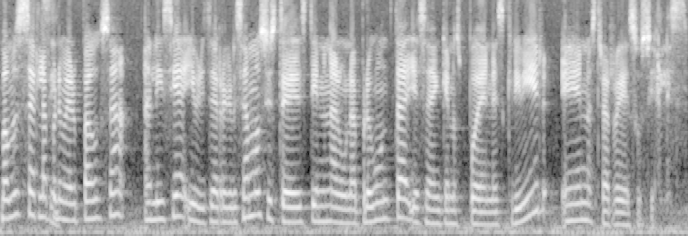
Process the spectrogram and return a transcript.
Vamos a hacer la Sí. primera pausa, Alicia, y ahorita regresamos. Si ustedes tienen alguna pregunta, ya saben que nos pueden escribir en nuestras redes sociales.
